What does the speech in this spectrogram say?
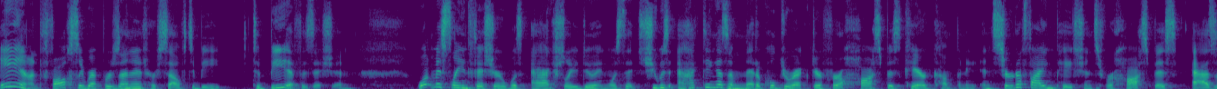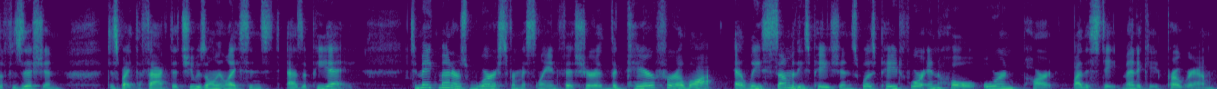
and falsely represented herself to be to be a physician. What Miss Lane Fisher was actually doing was that she was acting as a medical director for a hospice care company and certifying patients for hospice as a physician, despite the fact that she was only licensed as a PA. To make matters worse for Miss Lane Fisher, the care for a lot, at least some of these patients, was paid for in whole or in part by the state Medicaid program.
